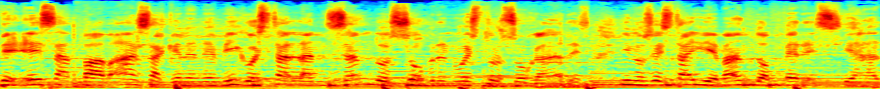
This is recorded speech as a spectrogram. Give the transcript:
de esa babasa que el enemigo está lanzando sobre nuestros hogares y nos está llevando a pereciar,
